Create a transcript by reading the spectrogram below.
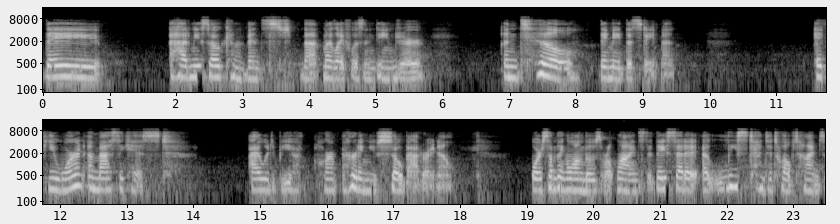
they had me so convinced that my life was in danger until they made this statement if you weren't a masochist, I would be harm, hurting you so bad right now. Or something along those lines. That they said it at least 10 to 12 times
